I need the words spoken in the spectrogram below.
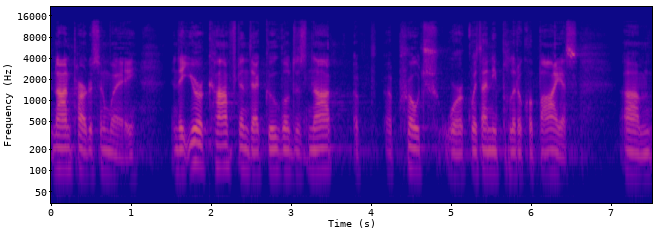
nonpartisan way, and that you're confident that Google does not approach work with any political bias. Um,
